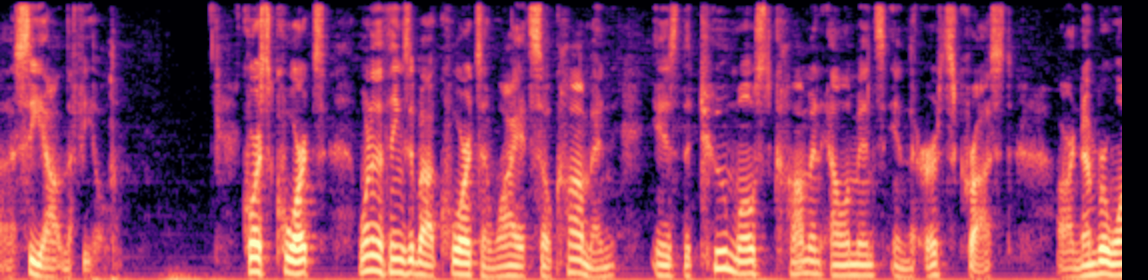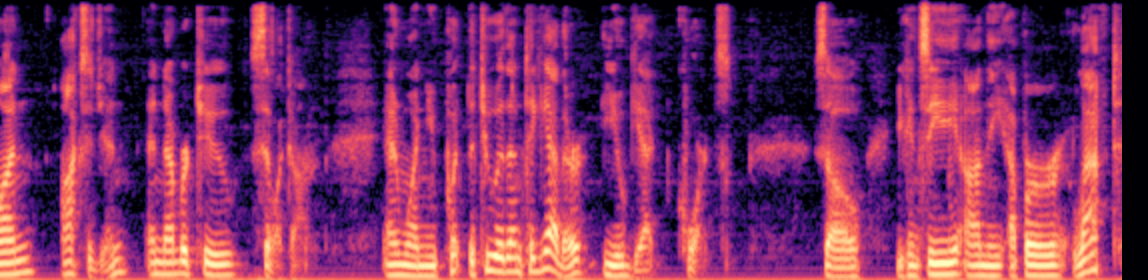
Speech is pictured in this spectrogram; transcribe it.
uh, see out in the field. Of course, quartz. One of the things about quartz and why it's so common is the two most common elements in the Earth's crust are number one, oxygen, and number two, silicon. And when you put the two of them together, you get quartz. So you can see on the upper left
